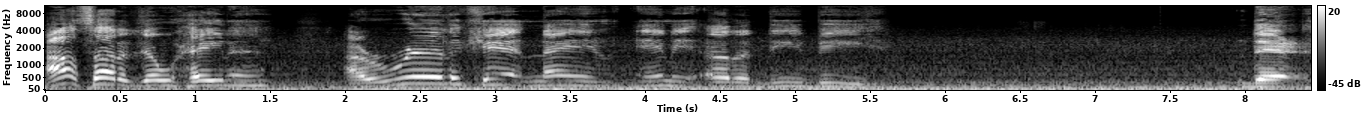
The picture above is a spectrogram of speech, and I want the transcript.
Outside of Joe Haden, I really can't name any other DB that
